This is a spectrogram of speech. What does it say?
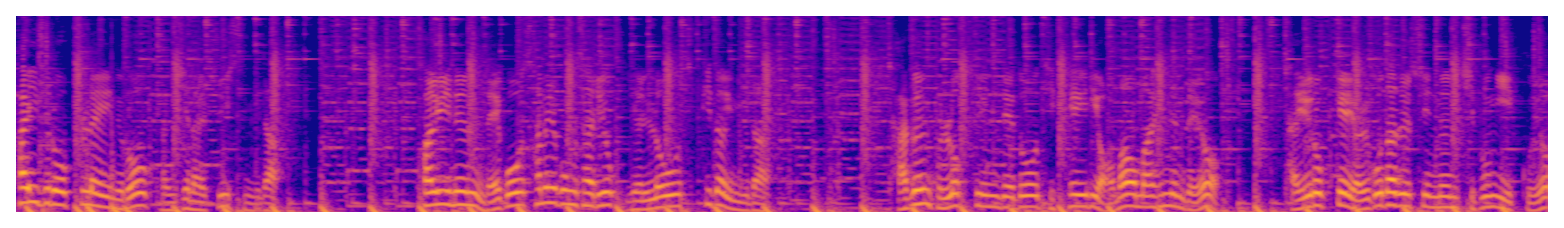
하이드로 플레인으로 변신할 수 있습니다. 4위는 레고 31046 옐로우 스피더입니다. 작은 블록스인데도 디테일이 어마어마했는데요. 자유롭게 열고 닫을 수 있는 지붕이 있고요.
